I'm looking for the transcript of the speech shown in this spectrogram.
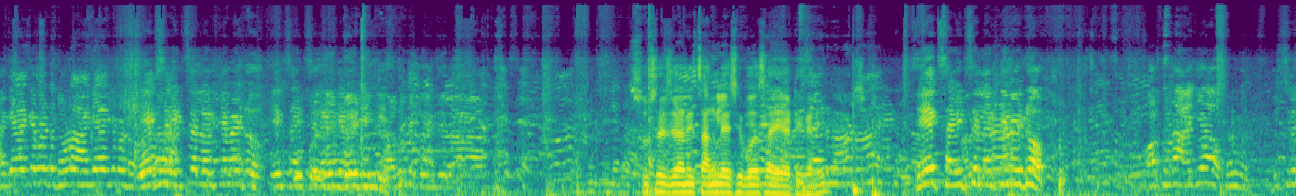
आगे आगे बैठो. थोड़ा आगे आगे बैठो. एक साइड से लड़के बैठो. एक साइड से लड़के बैठेंगे. सुसज्ज आणि चांगली अशी बस आहे या ठिकाणी. एक साइड से लड़के बैठो. और थोड़ा आगे आओ. दूसरे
